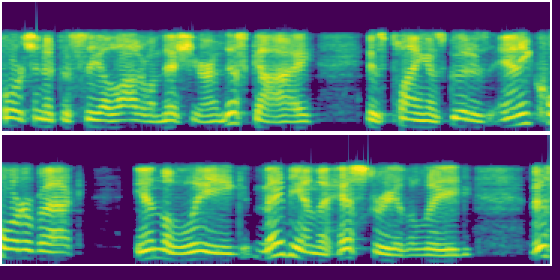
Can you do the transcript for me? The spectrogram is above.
fortunate to see a lot of them this year. And this guy is playing as good as any quarterback in the league, maybe in the history of the league, this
